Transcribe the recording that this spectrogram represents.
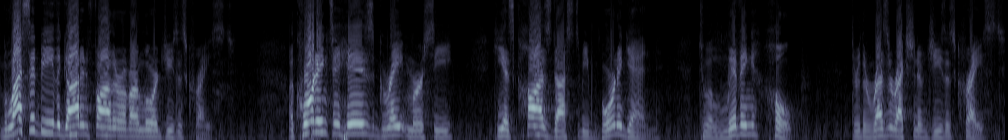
Blessed be the God and Father of our Lord Jesus Christ. According to his great mercy, he has caused us to be born again to a living hope through the resurrection of Jesus Christ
